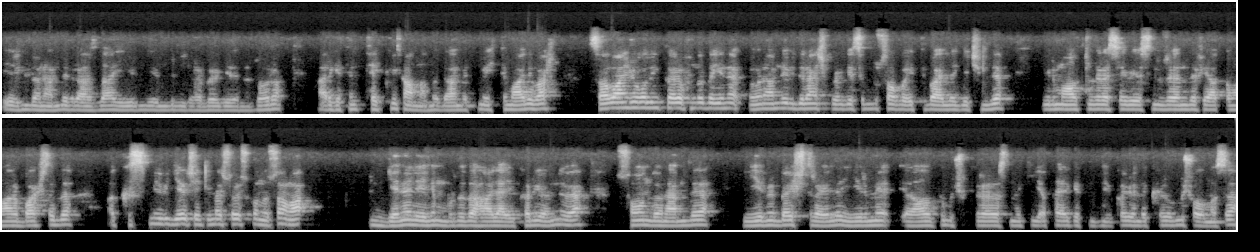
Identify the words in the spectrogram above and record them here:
ilgili dönemde biraz daha 20-21 lira bölgelerine doğru hareketin teknik anlamda devam etme ihtimali var. Sabancı Holding tarafında da yine önemli bir direnç bölgesi bu sabah itibariyle geçildi. 26 lira seviyesinin üzerinde fiyatlamalar başladı. Kısmi bir geri çekilme söz konusu ama genel eğilim burada da hala yukarı yönlü ve son dönemde 25 lira ile 26,5 lira arasındaki yatay hareketin yukarı yönde kırılmış olması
